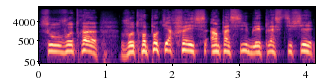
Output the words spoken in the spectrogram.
sous votre votre poker face impassible et plastifié.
